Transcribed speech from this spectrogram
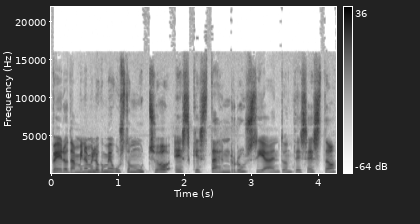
Pero también a mí lo que me gustó mucho es que está en Rusia, entonces esto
